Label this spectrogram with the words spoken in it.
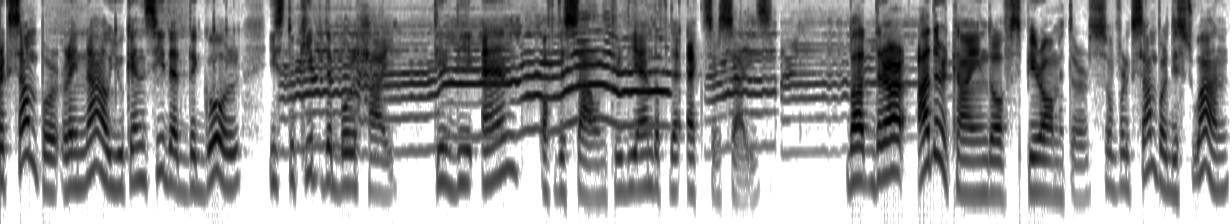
example, right now you can see that the goal is to keep the ball high till the end of the sound, till the end of the exercise. But there are other kind of spirometers. So for example, this one,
